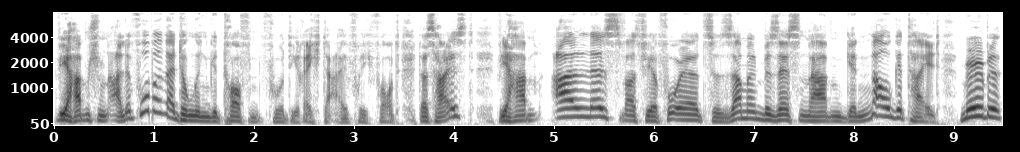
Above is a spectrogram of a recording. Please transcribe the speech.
Wir haben schon alle Vorbereitungen getroffen, fuhr die Rechte eifrig fort. Das heißt, wir haben alles, was wir vorher zusammen besessen haben, genau geteilt. Möbel,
